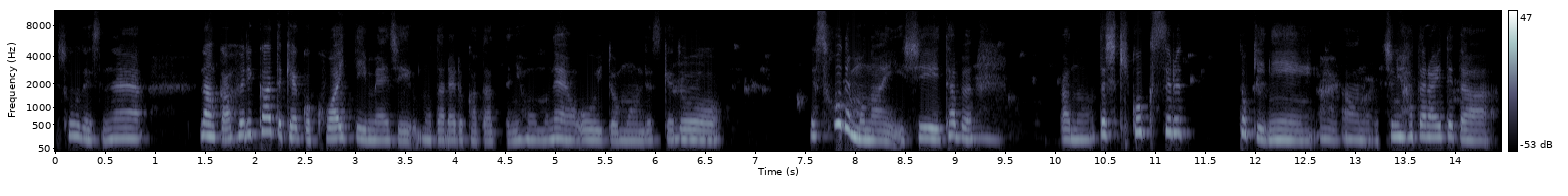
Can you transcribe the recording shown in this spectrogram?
そうですね。なんかアフリカって結構怖いってイメージ持たれる方って日本もね多いと思うんですけど、うん、いやそうでもないし多分、うん、あの私帰国する時に、はい、あの一緒に働いてた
